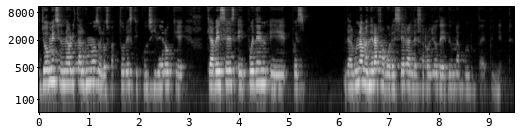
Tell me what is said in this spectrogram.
yo mencioné ahorita algunos de los factores que considero que, que a veces eh, pueden, pues, de alguna manera favorecer al desarrollo de, de una conducta dependiente.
